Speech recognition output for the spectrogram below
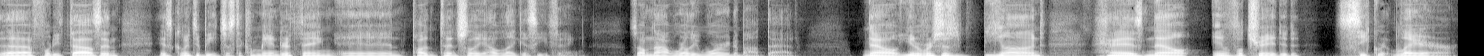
uh, 40,000 is going to be just a commander thing and potentially a legacy thing. So I'm not really worried about that. Now, Universes Beyond has now infiltrated Secret Lair.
